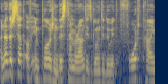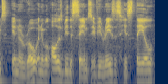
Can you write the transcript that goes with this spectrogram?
Another set of Implosion this time around is going to do it four times in a row and it will always be the same. So if he raises his tail,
